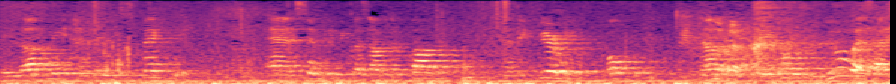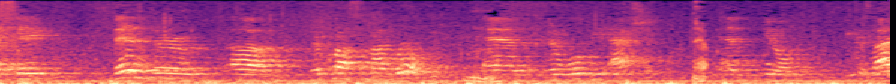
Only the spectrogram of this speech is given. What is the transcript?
they love me and they respect me. And simply because I'm their father. And they fear me, hopefully. Now, if they don't do as I say, then they're, uh, they're crossing my will. And there will be action. Yep. And, you know, because I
